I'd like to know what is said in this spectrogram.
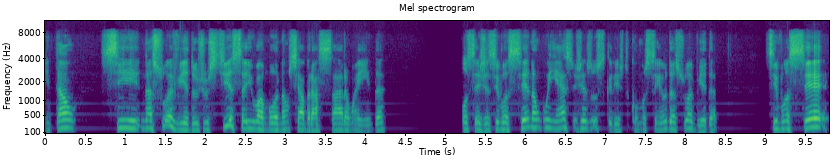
Então, se na sua vida a justiça e o amor não se abraçaram ainda, ou seja, se você não conhece Jesus Cristo como Senhor da sua vida, se você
